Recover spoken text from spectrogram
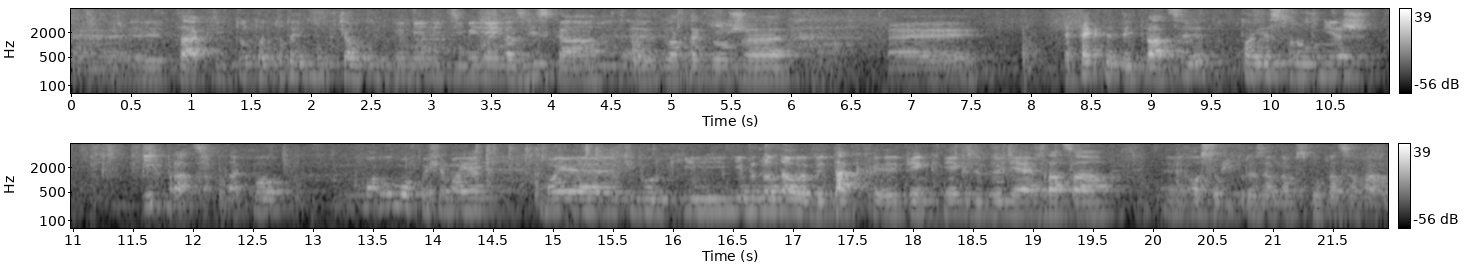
E, Tak, i tu, tutaj bym chciał wymienić imienia i nazwiska, e, dlatego że e, efekty tej pracy to jest również ich praca, tak? Bo umówmy się, moje, moje figurki nie wyglądałyby tak e, pięknie, gdyby nie praca osób, które ze mną współpracowały.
